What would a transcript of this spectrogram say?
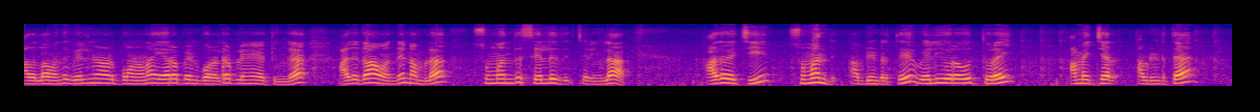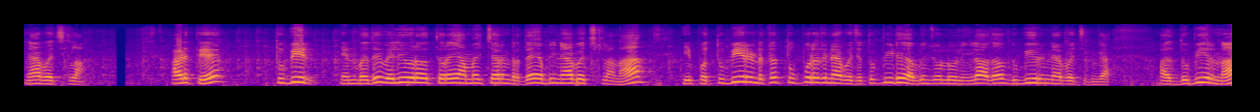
அதெல்லாம் வந்து வெளிநாடு போனோன்னா ஏரோப்ளேன் போகிற ஏரோப்ளேனே எடுத்துங்க அதுதான் வந்து நம்மளை சுமந்து செல்லுது சரிங்களா? அதை வச்சு சுமந்து அப்படின்றது வெளியுறவுத்துறை அமைச்சர் அப்படின்றத ஞாபகம் வச்சுக்கலாம். அடுத்து துபீர் என்பது வெளியுறவுத்துறை அமைச்சர்ன்றதை எப்படி ஞாபகம் வச்சுக்கலாம்னா இப்போ துபீர்ன்றத துப்புறது ஞாபகம் வச்சு துப்பீடு அப்படின்னு சொல்லுவோம் இல்லைங்களா? அதாவது துபீர்னு ஞாபகம் வச்சுக்கோங்க. அது துபீர்னா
